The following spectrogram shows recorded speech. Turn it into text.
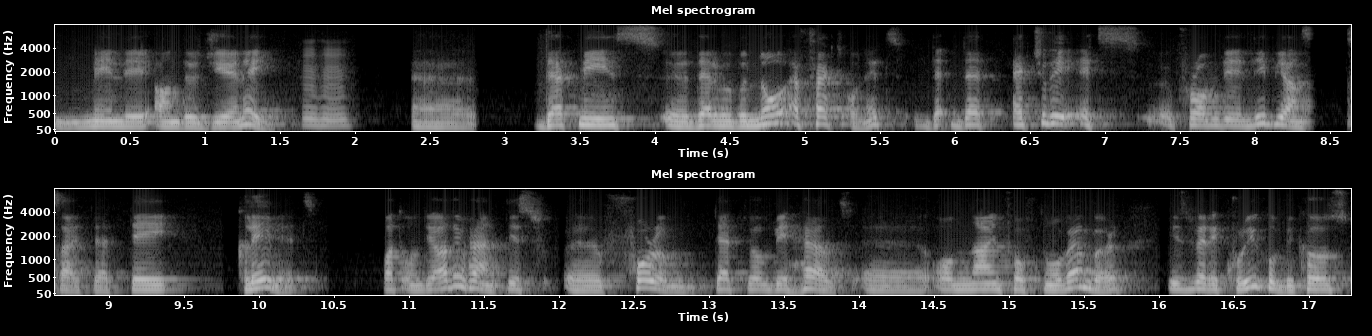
mainly under GNA. Mm-hmm. Uh, that means uh, there will be no effect on it. That, that, actually it's from the Libyan side that they claim it. But on the other hand, this uh, forum that will be held uh, on 9th of November is very critical because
